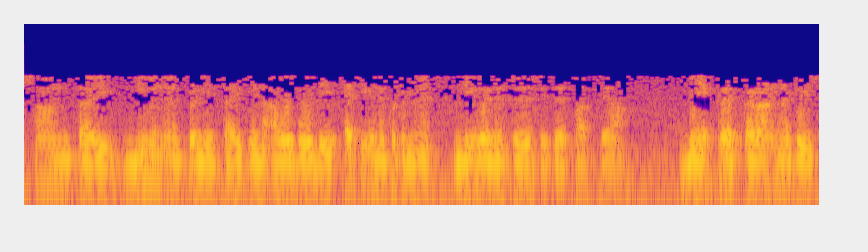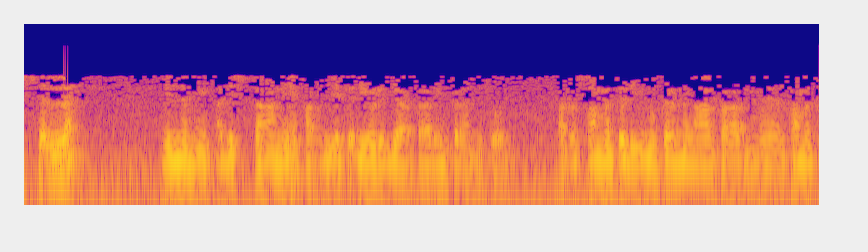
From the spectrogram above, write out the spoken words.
ශාන්තයි නිවන ප්‍රණීතයි කියන අවබෝධය ඇති වෙනකොටම නිවනට සිතපත් වෙනවා. මේක කරන්නට ඉස්සෙල්ලා මෙන්න මේ අදිස්ථානය හරියට නිවැරදි ආකාරයෙන් කරන්න ඕනේ. අර සමත දිනු කරන ආකාරය සමත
